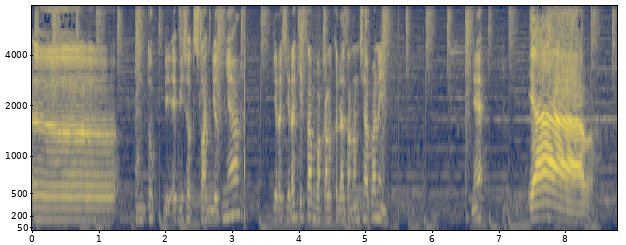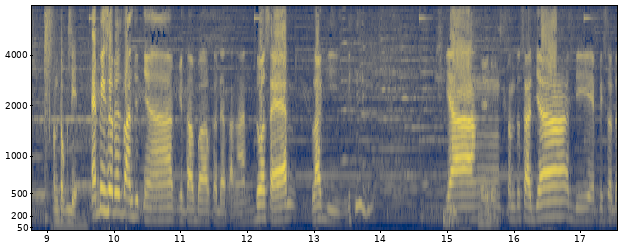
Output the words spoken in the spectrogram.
eh untuk di episode selanjutnya, kira-kira kita bakal kedatangan siapa nih? Ya, Ya, untuk di episode selanjutnya kita bakal kedatangan dosen lagi. Yang Ya, tentu saja di episode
